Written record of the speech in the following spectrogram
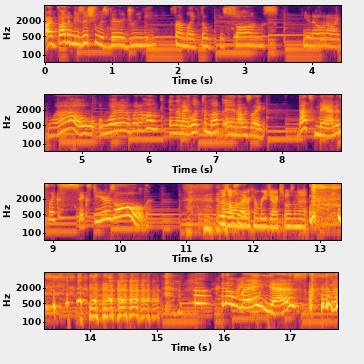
I thought a musician was very dreamy from like the his songs, you know, and I'm like, wow, what a what a hunk. And then I looked him up, and I was like, that's man is like 60 years old. It was I All like- American Rejects, wasn't it? In a way, yes. the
